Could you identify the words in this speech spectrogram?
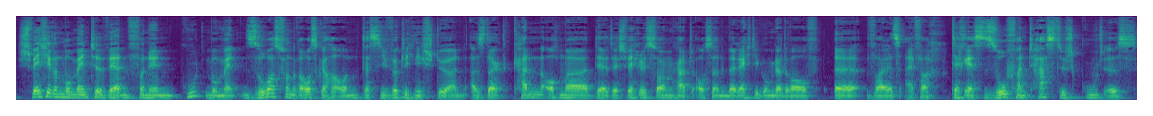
schwächeren Momente werden von den guten Momenten sowas von rausgehauen, dass sie wirklich nicht stören. Also da kann auch mal der, der schwächere Song hat auch seine Berechtigung da drauf, äh, weil es einfach der Rest so fantastisch gut ist.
